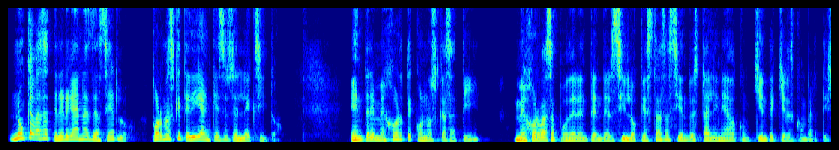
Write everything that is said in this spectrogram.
nunca vas a tener ganas de hacerlo, por más que te digan que eso es el éxito. Entre mejor te conozcas a ti, mejor vas a poder entender si lo que estás haciendo está alineado con quién te quieres convertir,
